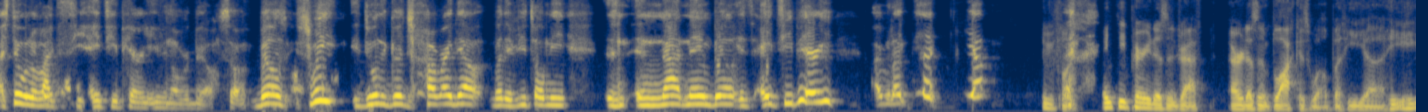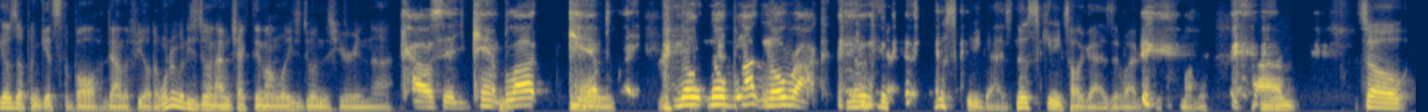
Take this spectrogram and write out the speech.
I still would have liked to see A.T. Perry even over Bill. So Bill's sweet, he's doing a good job right now. But if you told me is not named Bill, it's A.T. Perry, I'd be like, yep. It'd be fun. A.T. Perry doesn't draft or doesn't block as well, but he uh, he he goes up and gets the ball down the field. I wonder what he's doing. I haven't checked in on what he's doing this year. In uh, Kyle said, "You can't block, can't play. No, no block, no rock. no, no, skinny guys, no skinny tall guys that wide receivers. Um, So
